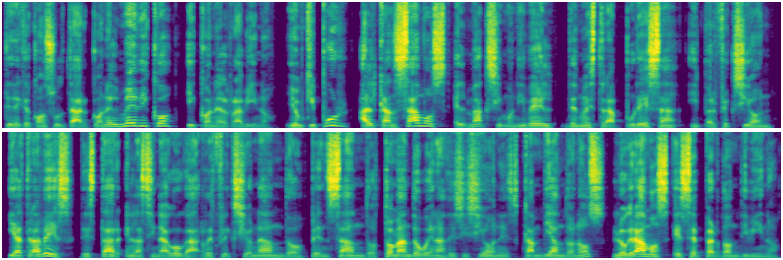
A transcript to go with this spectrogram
tiene que consultar con el médico y con el rabino. Yom Kippur alcanzamos el máximo nivel de nuestra pureza y perfección y a través de estar en la sinagoga reflexionando, pensando, tomando buenas decisiones, cambiándonos, logramos ese perdón divino.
